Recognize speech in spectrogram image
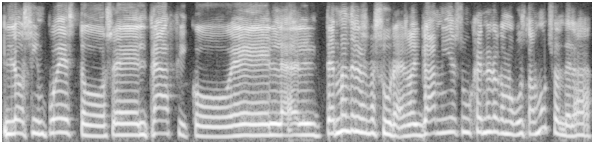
los impuestos, el tráfico, el, tema de las basuras. A mí es un género que me gusta mucho, el de la,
